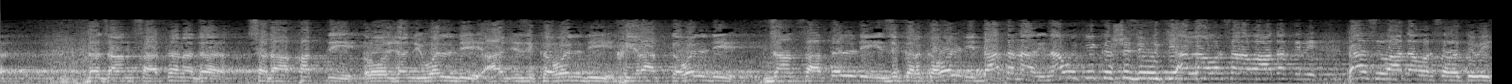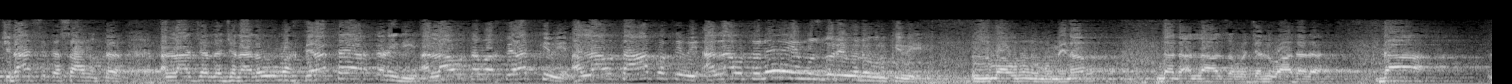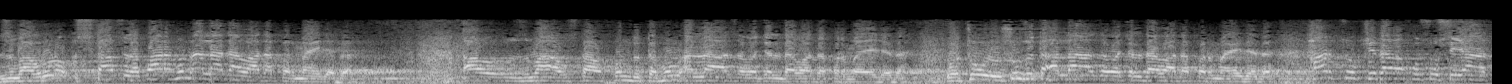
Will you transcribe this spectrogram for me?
د ځان ساتنه ده، صداقت دی، روژه نیول دي، عاجزي کول دي، خیرات کول دي، ځان ساتل دي، ذکر کول دي، دا که نارینه وکړي که ښځې وکړي الله ورسره وعده کوي. داسې وعده ورسره کوي چې داسې کسانو ته الله جل جلاله مغفرت تیار کړی دی، الله ورته مغفرت کوي، الله ورته عفو کوي، الله ورته لویې مزدوریونه ورکوي. زما وروڼو مؤمنانو! دا د الله عز وجل وعده ده، دا زما وروڼو ستاسو لپاره هم الله دا وعده فرمایلې ده او زما او ستا خوندو ته هم الله عزوجل دا وعده فرمایلې ده و ټولو ښځو ته الله عزوجل دا وعده فرمایلې ده هر څوک چې دغه خصوصیات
